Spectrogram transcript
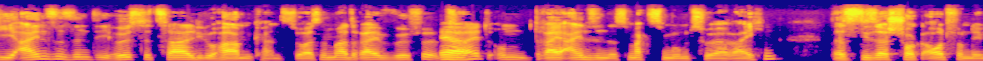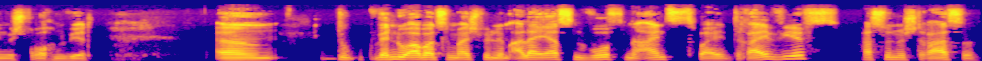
die Einsen sind die höchste Zahl, die du haben kannst. Du hast immer drei Würfel Ja. Zeit, um drei Einsen das Maximum zu erreichen. Das ist dieser Shockout, von dem gesprochen wird. Ähm, du, wenn du aber zum Beispiel im allerersten Wurf eine 1, 2, 3 wirfst, hast du eine Straße.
